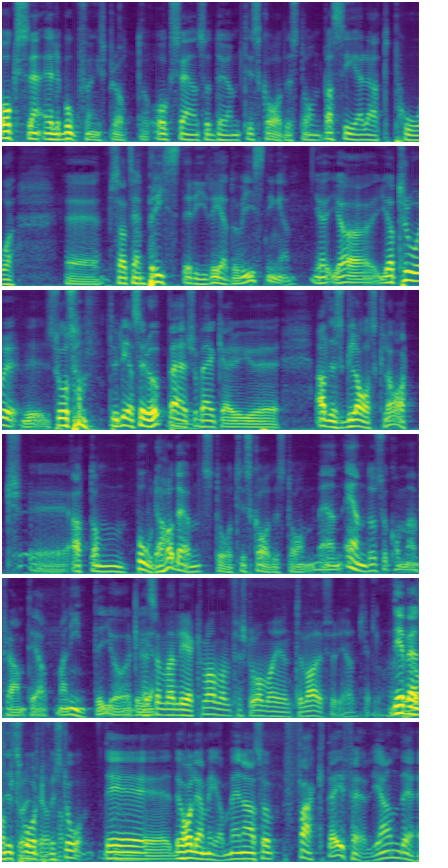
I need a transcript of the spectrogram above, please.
Och sen, eller bokföringsbrott. Då, och sen så dömd till skadestånd baserat på så att säga, brister i redovisningen. Jag, jag, jag, tror, så som du läser upp här så verkar det ju alldeles glasklart eh, att de borde ha dömts då till skadestånd. Men ändå så kommer man fram till att man inte gör det. Som en lekman förstår man ju inte varför egentligen. Det är väldigt svårt att förstå. Det, det håller jag med om. Men alltså fakta är följande.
